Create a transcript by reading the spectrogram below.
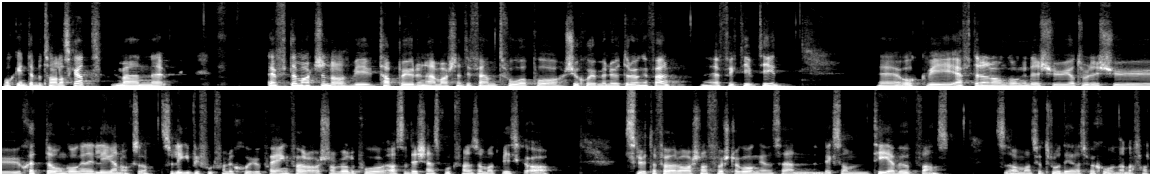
Och inte betala skatt. Men eh, efter matchen då, vi tappar ju den här matchen till 5-2 på 27 minuter ungefär, effektiv tid. Eh, och vi, efter den omgången, det är 20, jag tror det är 26 omgången i ligan också, så ligger vi fortfarande 7 poäng före Arsenal. Vi håller på, alltså det känns fortfarande som att vi ska sluta före Arsenal första gången sedan liksom, tv uppfanns. Så om man ska tro deras version i alla fall.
